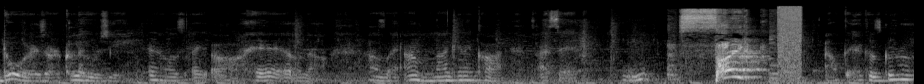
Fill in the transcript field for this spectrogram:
doors are closing. And I was like, oh, hell no. I was like, I'm not getting caught. So I said, Psych! out there, cause girl,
